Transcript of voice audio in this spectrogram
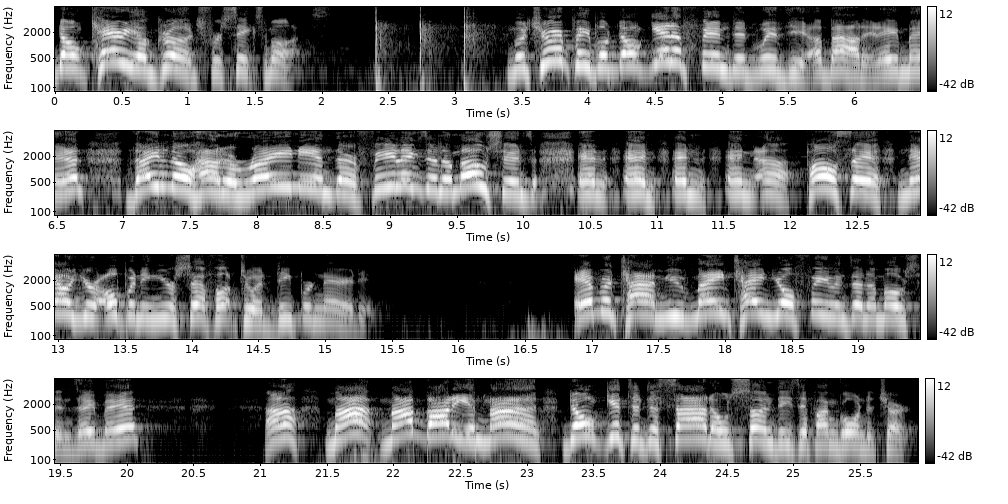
don't carry a grudge for six months. Mature people don't get offended with you about it, amen. They know how to rein in their feelings and emotions. And, and, and, and uh, Paul said, now you're opening yourself up to a deeper narrative. Every time you maintain your feelings and emotions, amen. Uh, my, my body and mind don't get to decide on Sundays if I'm going to church.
